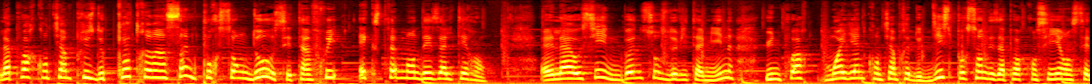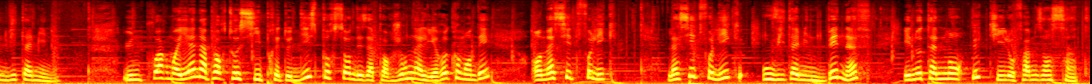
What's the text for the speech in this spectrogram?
La poire contient plus de 85% d'eau, c'est un fruit extrêmement désaltérant. Elle a aussi une bonne source de vitamines. Une poire moyenne contient près de 10% des apports conseillés en cette vitamine. Une poire moyenne apporte aussi près de 10% des apports journaliers recommandés en acide folique. L'acide folique ou vitamine B9 est notamment utile aux femmes enceintes.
